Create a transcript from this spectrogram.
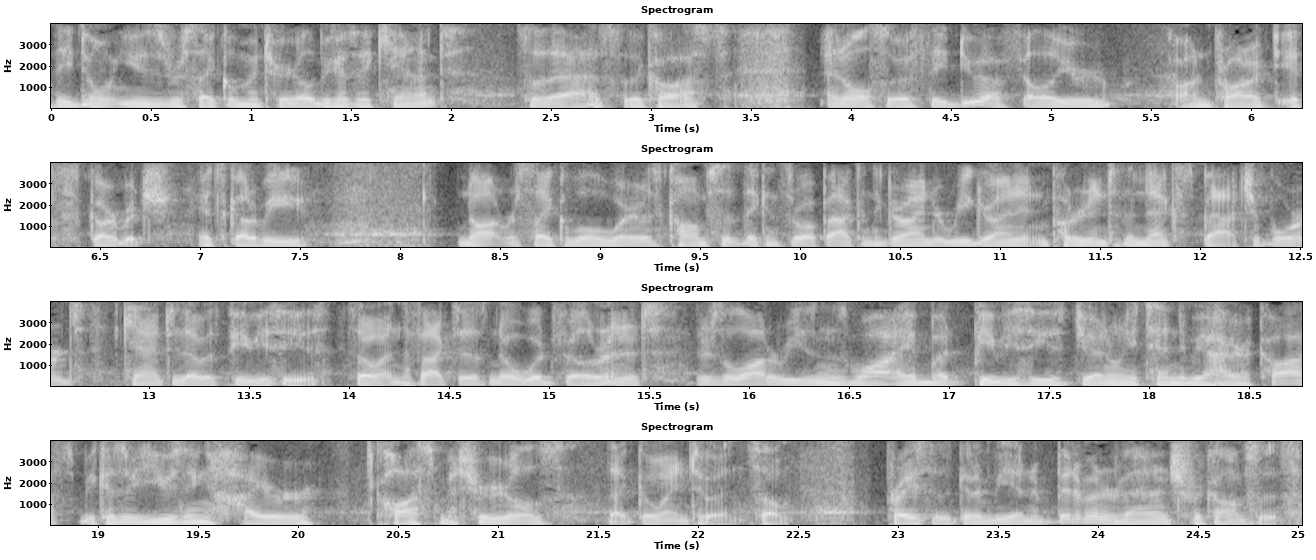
They don't use recycled material because they can't, so that adds to the cost. And also, if they do have failure on product, it's garbage. It's got to be not recyclable, whereas composite, they can throw it back in the grinder, regrind it, and put it into the next batch of boards. Can't do that with PVCs. So, and the fact that there's no wood filler in it, there's a lot of reasons why, but PVCs generally tend to be higher cost because they're using higher cost materials that go into it. So, price is going to be a bit of an advantage for composites.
